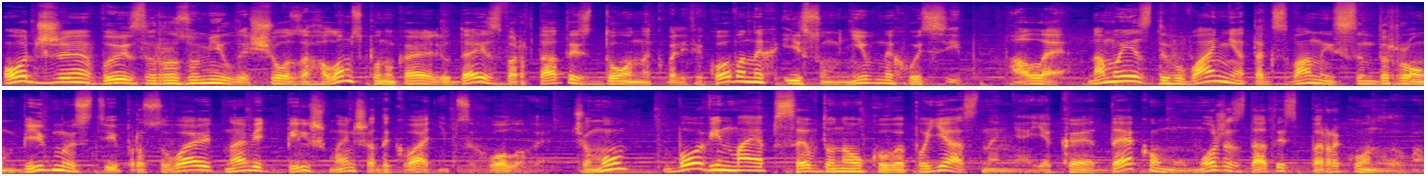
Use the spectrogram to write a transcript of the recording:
Отже, ви зрозуміли, що загалом спонукає людей звертатись до некваліфікованих і сумнівних осіб. Але на моє здивування, так званий синдром бідності просувають навіть більш-менш адекватні психологи. Чому? Бо він має псевдонаукове пояснення, яке декому може здатись переконливим.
